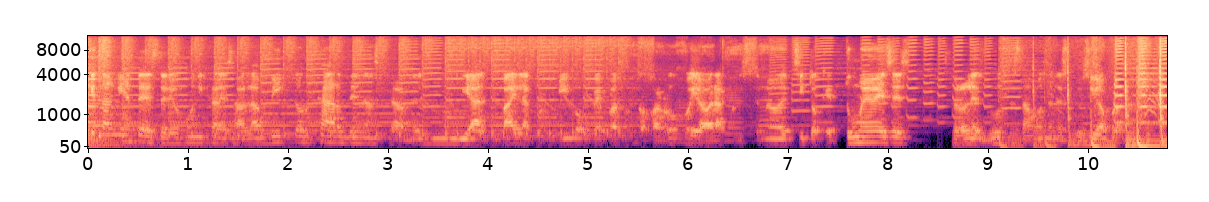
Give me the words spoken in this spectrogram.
¿Qué tal, gente de Estereofónica, les habla Víctor Cárdenas, creador del Mundial Baila Conmigo, Pepa Farruko y ahora con este nuevo éxito que tú me beses. Espero les guste, estamos en exclusiva por acá.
